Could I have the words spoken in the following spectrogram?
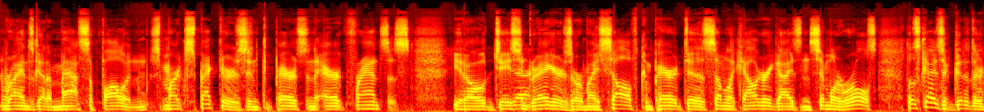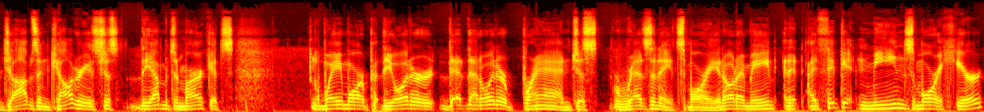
Ryan's got a massive following. Mark Spector's in comparison to Eric Francis. You know, Jason Gregors or myself compared to some of the Calgary guys in similar roles. Those guys are good at their jobs in Calgary. It's just the Edmonton markets way more the order that, that order brand just resonates more you know what i mean and it, i think it means more here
